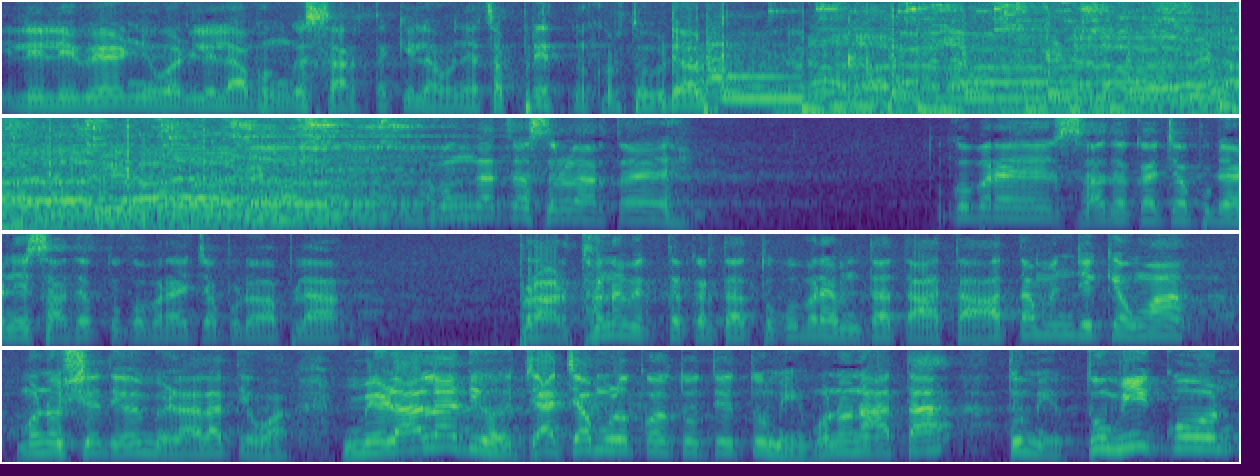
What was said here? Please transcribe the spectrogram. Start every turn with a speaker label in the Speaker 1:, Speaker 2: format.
Speaker 1: दिलेली वेळ निवडलेला अभंग सार्थकी लावण्याचा प्रयत्न करतो. व्हिडिओ अभंगाचा सरळ अर्थ आहे तुकोबराय आहे साधकाच्या पुढे आणि साधक तुकोबरायच्या पुढे आपला प्रार्थना व्यक्त करतात. तुकोबराय म्हणतात आता आता म्हणजे केव्हा मनुष्य देह मिळाला तेव्हा. मिळाला देह ज्याच्यामुळं कळतो ते तुम्ही. म्हणून आता तुम्ही. तुम्ही कोण?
